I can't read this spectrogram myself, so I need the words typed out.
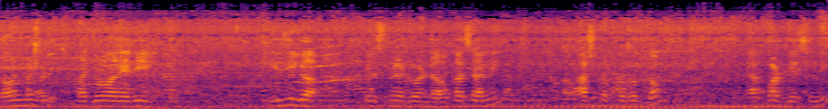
గవర్నమెంట్ మద్యం అనేది ఈజీగా తెలుసుకునేటువంటి అవకాశాన్ని రాష్ట్ర ప్రభుత్వం ఏర్పాటు చేసింది.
